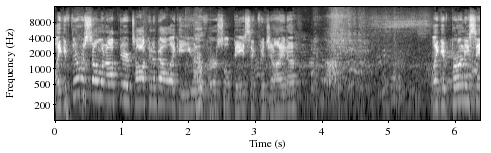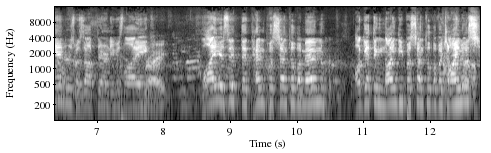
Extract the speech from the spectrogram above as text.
Like if there was someone up there talking about like a universal basic vagina, like if Bernie Sanders was up there and he was like, why is it that 10% of the men are getting 90% of the vaginas?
